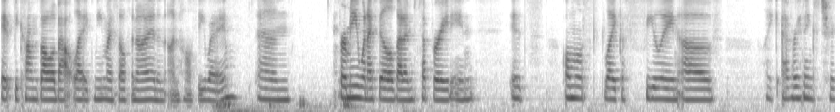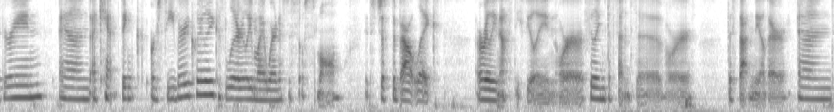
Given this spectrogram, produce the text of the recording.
it becomes all about like me, myself, and I in an unhealthy way. And for me, when I feel that I'm separating, it's almost like a feeling of like everything's triggering and I can't think or see very clearly because literally my awareness is so small. It's just about like a really nasty feeling or feeling defensive or this, that, and the other. And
